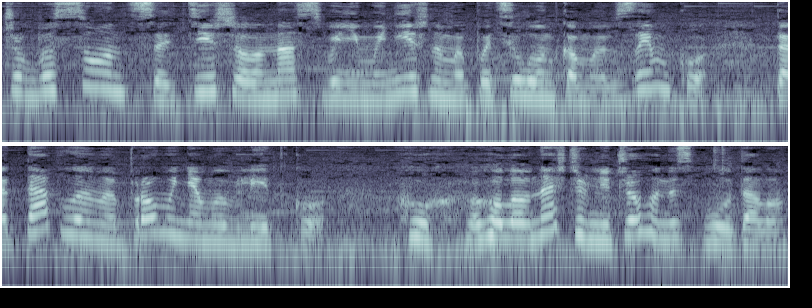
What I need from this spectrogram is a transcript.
Щоб сонце тішило нас своїми ніжними поцілунками взимку та теплими променями влітку. Хух, головне, щоб нічого не сплутало.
